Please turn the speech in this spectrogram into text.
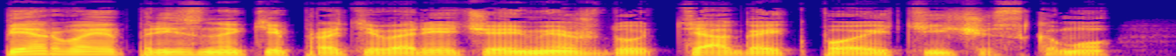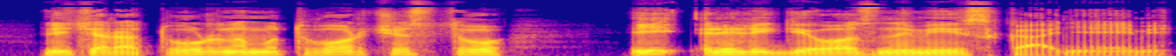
первые признаки противоречия между тягой к поэтическому, литературному творчеству и религиозными исканиями.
